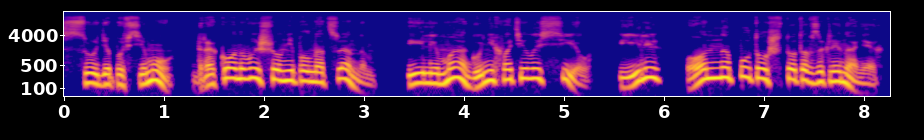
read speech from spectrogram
Судя по всему, дракон вышел неполноценным. Или магу не хватило сил, или он напутал что-то в заклинаниях.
